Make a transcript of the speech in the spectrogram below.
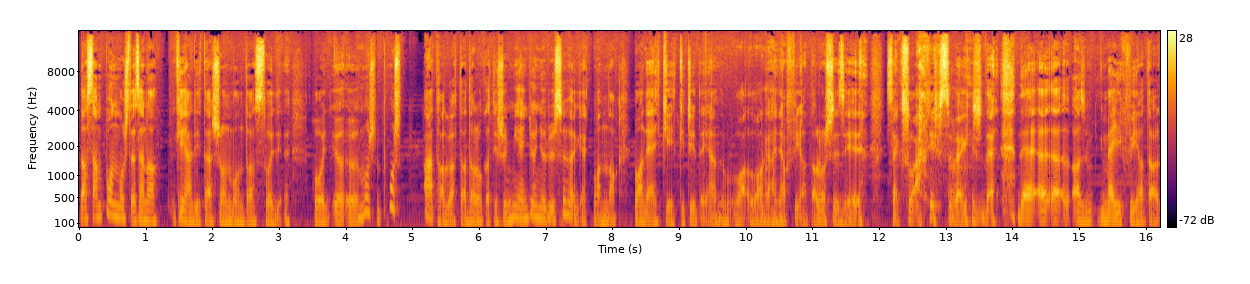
De aztán pont most ezen a kiállításon mondta azt, hogy, hogy most, most áthallgatta a dalokat, és hogy milyen gyönyörű szövegek vannak. Van egy-két kicsit ilyen vagányabb, fiatalos, izé, szexuális szöveg is, de, de az melyik fiatal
